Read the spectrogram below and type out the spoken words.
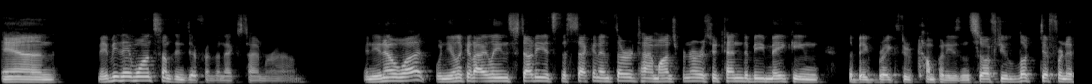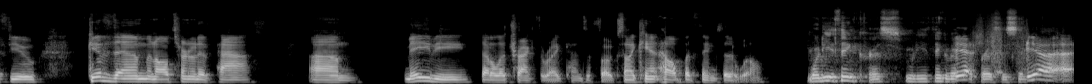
And maybe they want something different the next time around. And you know what? When you look at Aileen's study, it's the second and third time entrepreneurs who tend to be making the big breakthrough companies. And so if you look different, if you give them an alternative path, um, maybe that'll attract the right kinds of folks. And I can't help but think that it will. What do you think, Chris? What do you think about yeah, what Chris is saying? Yeah,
